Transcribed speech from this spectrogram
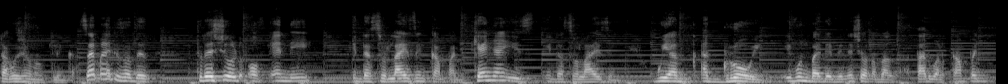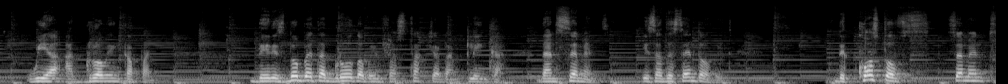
taxation of clinker. Cement is at the threshold of any industrializing company. Kenya is industrializing. We are, are growing, even by definition of a third world company, we are a growing company. There is no better growth of infrastructure than clinker, than cement. It's at the center of it. The cost of cement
